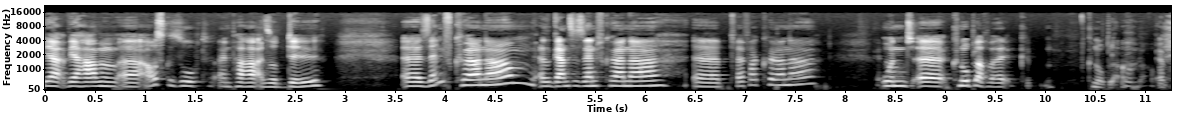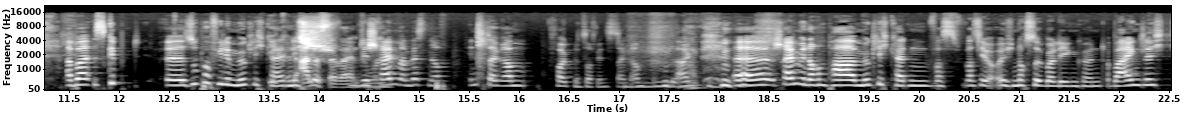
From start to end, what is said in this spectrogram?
Ja, wir haben äh, ausgesucht ein paar, also Dill, äh, Senfkörner, also ganze Senfkörner, äh, Pfefferkörner und äh, Knoblauch, weil K Knoblauch. Ja. Aber es gibt äh, super viele Möglichkeiten. Ich- alles da rein Wir schreiben am besten auf Instagram, folgt uns auf Instagram, äh, schreiben wir noch ein paar Möglichkeiten, was, was ihr euch noch so überlegen könnt. Aber eigentlich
